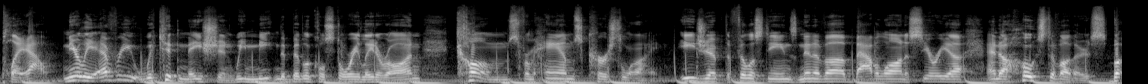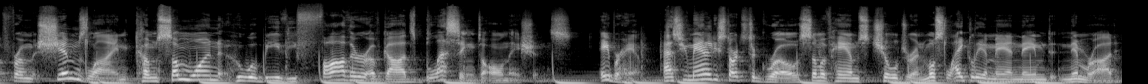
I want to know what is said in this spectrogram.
play out. Nearly every wicked nation we meet in the biblical story later on comes from Ham's cursed line Egypt, the Philistines, Nineveh, Babylon, Assyria, and a host of others. But from Shem's line comes someone who will be the father of God's blessing to all nations. Abraham. As humanity starts to grow, some of Ham's children, most likely a man named Nimrod,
